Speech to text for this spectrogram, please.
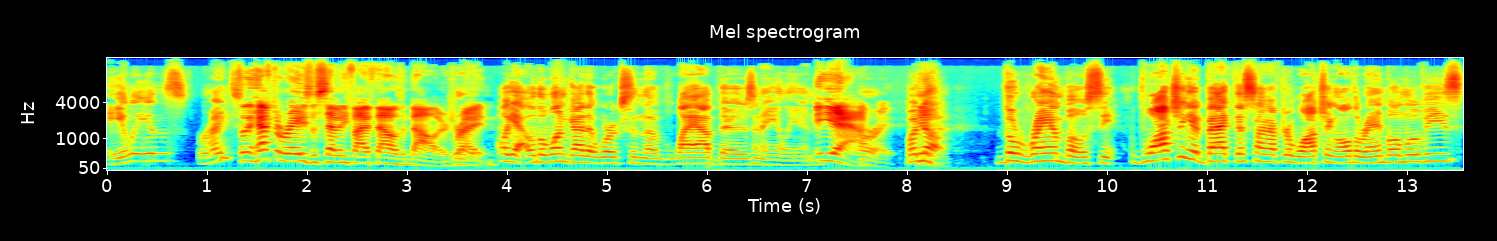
aliens, right? So they have to raise the seventy five thousand dollars, right? Oh yeah, well the one guy that works in the lab there's an alien. Yeah. All right, But no, the Rambo scene. Watching it back this time after watching all the Rambo movies,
